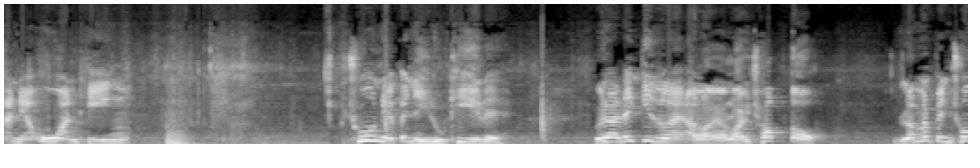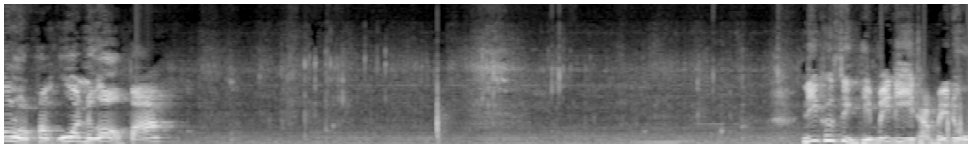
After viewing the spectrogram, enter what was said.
อันนี้อ้วนทิ้ง ช่วงนี้เป็นหนีทุกทีเลย เวลาได้กินอะไรอร่อยอร่อยชอบตก แล้วมันเป็นช่วงลดความอ้วนนึกออกปะนี่คือสิ่งที่ไม่ดีทำให้ดู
